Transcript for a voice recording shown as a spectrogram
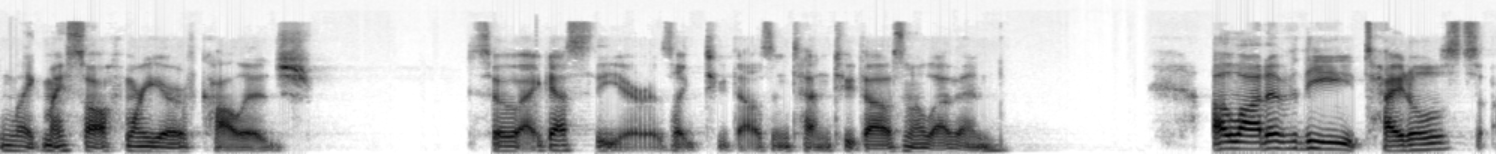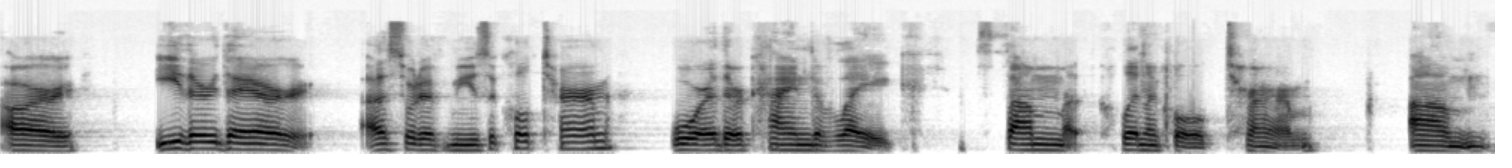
like my sophomore year of college. So I guess the year is like 2010, 2011 a lot of the titles are either they're a sort of musical term or they're kind of like some clinical term um,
